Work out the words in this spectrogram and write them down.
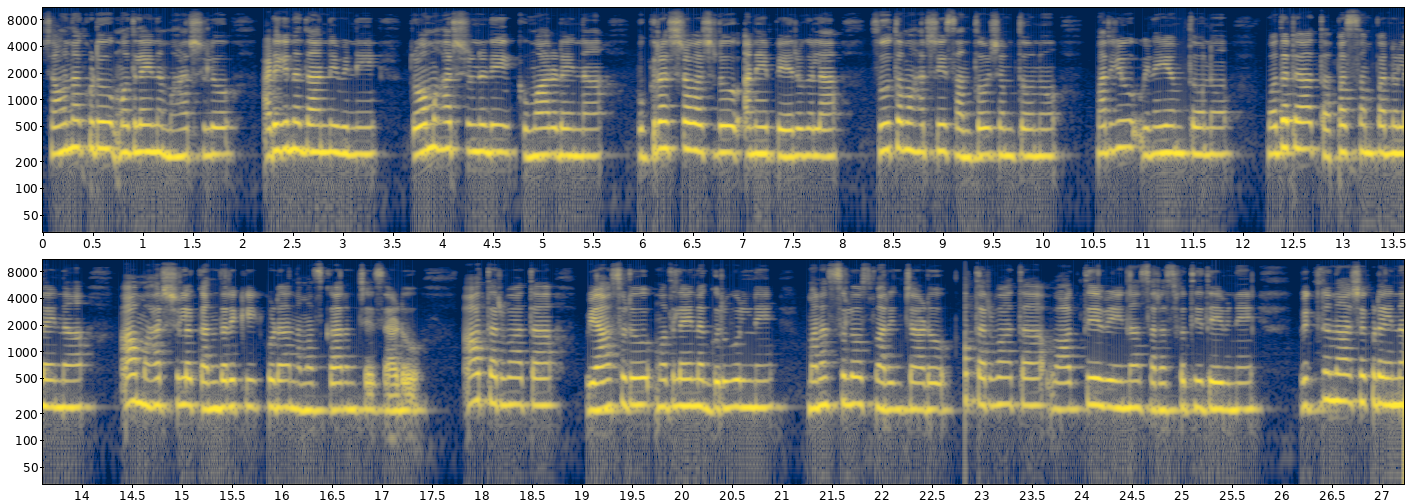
శౌనకుడు మొదలైన మహర్షులు అడిగిన దాన్ని విని రోమహర్షునుడి కుమారుడైన ఉగ్రశ్రవసుడు అనే పేరుగల సూత మహర్షి సంతోషంతోనూ మరియు వినయంతోనూ మొదట తపస్సంపన్నులైన ఆ మహర్షులకందరికీ కూడా నమస్కారం చేశాడు. ఆ తర్వాత వ్యాసుడు మొదలైన గురువుల్ని మనస్సులో స్మరించాడు. ఆ తర్వాత వాగ్దేవి అయిన సరస్వతీదేవిని విఘ్ననాశకుడైన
